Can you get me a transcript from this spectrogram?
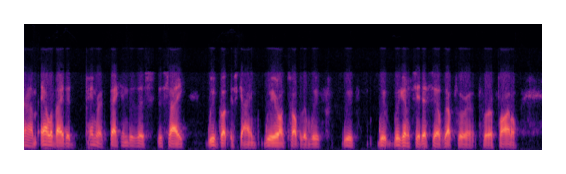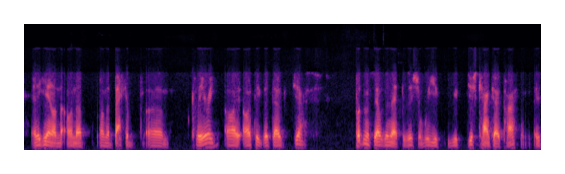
um, elevated Penrith back into this to say we've got this game, we're on top of them, we've we've we're, we're going to set ourselves up for a for a final. And again, on the on the on the back of um, Cleary, I, I think that they've just put themselves in that position where you, you just can't go past them.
